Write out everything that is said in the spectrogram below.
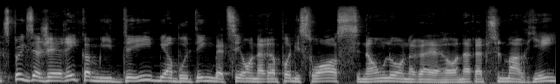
petit peu exagéré comme idée, mais en bout de ligne, ben, on n'aurait pas d'histoire sinon, là, on n'aurait on aurait absolument rien.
